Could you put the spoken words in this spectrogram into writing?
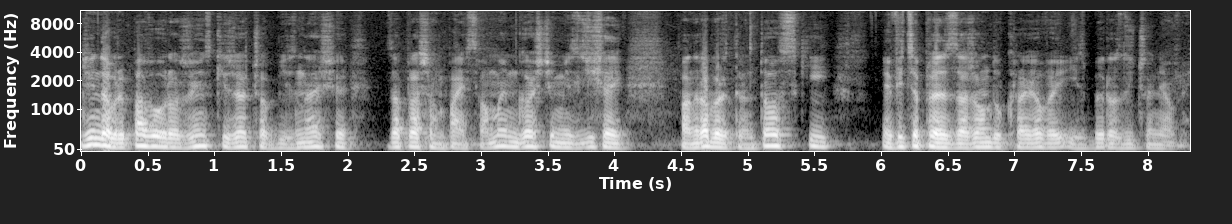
Dzień dobry, Paweł Rożyński, Rzecz o Biznesie. Zapraszam Państwa. Moim gościem jest dzisiaj pan Robert Trentowski, wiceprezes zarządu Krajowej Izby Rozliczeniowej.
